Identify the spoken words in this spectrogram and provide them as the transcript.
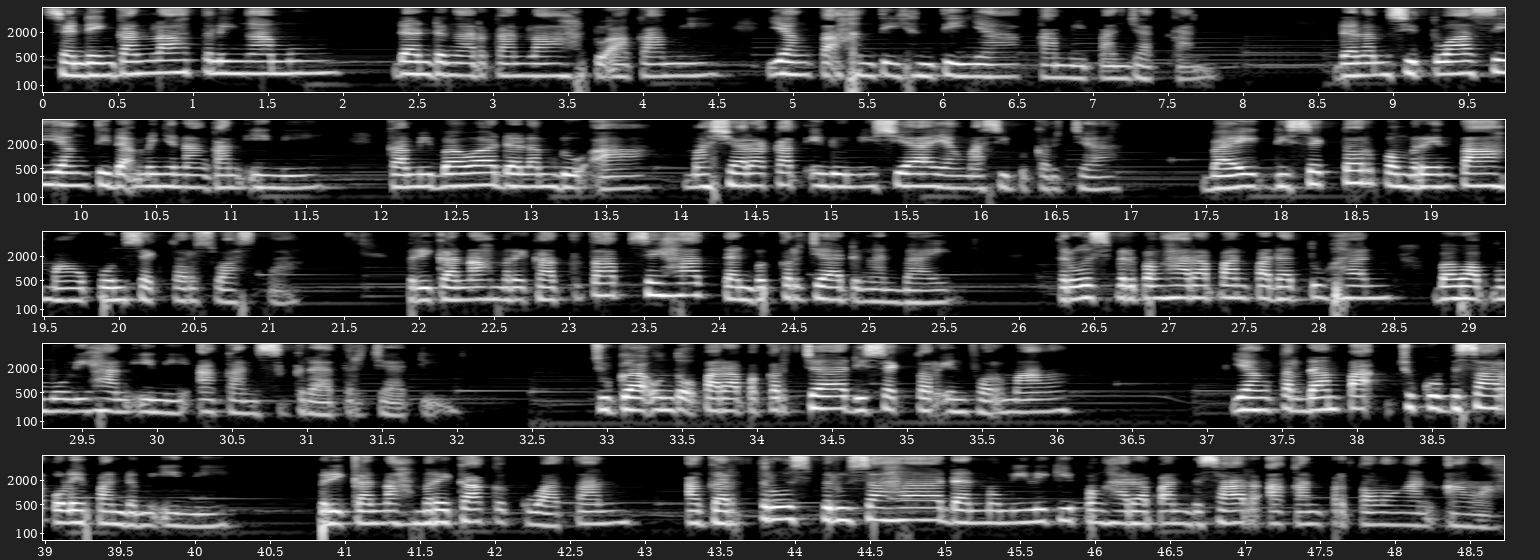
Sendengkanlah telingamu dan dengarkanlah doa kami yang tak henti-hentinya kami panjatkan. Dalam situasi yang tidak menyenangkan ini, kami bawa dalam doa masyarakat Indonesia yang masih bekerja, baik di sektor pemerintah maupun sektor swasta. Berikanlah mereka tetap sehat dan bekerja dengan baik terus berpengharapan pada Tuhan bahwa pemulihan ini akan segera terjadi. Juga untuk para pekerja di sektor informal yang terdampak cukup besar oleh pandemi ini, berikanlah mereka kekuatan agar terus berusaha dan memiliki pengharapan besar akan pertolongan Allah.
